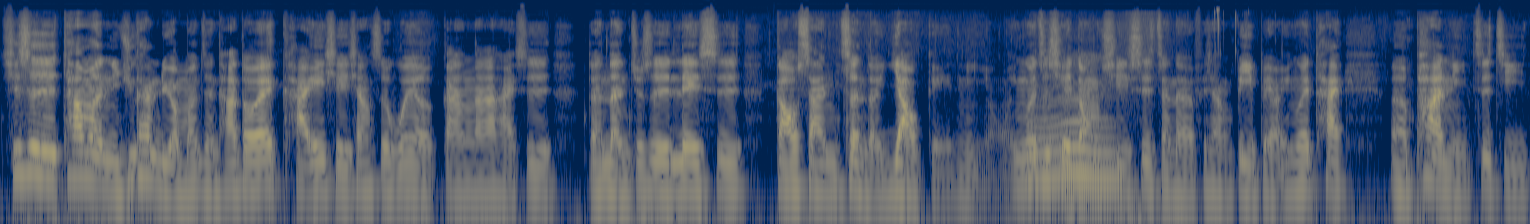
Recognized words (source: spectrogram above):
其实他们你去看旅游门诊，他都会开一些像是威尔刚啊，还是等等，就是类似高山症的药给你哦。因为这些东西是真的非常必备哦，因为太呃怕你自己。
